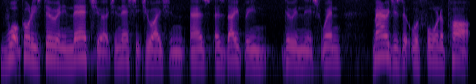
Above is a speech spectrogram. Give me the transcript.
what God is doing in their church, in their situation, as, as they've been doing this. When marriages that were falling apart,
